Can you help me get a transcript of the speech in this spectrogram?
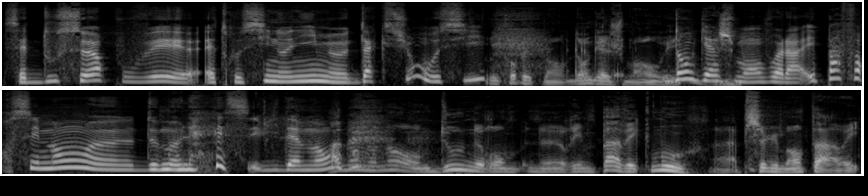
cette douceur pouvait être synonyme d'action aussi. Oui, complètement. D'engagement, oui. D'engagement, voilà. Et pas forcément de mollesse, évidemment. Ah non, non, non. Doux ne, ne rime pas avec mou. Absolument pas, oui.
